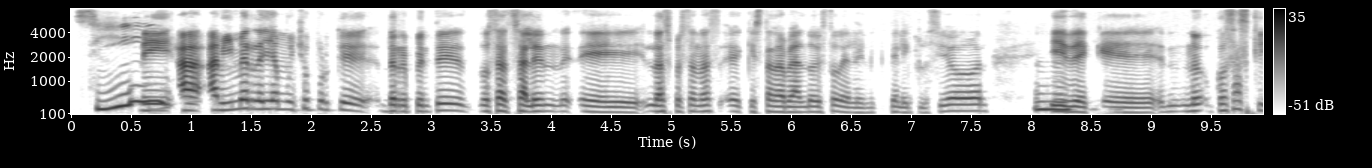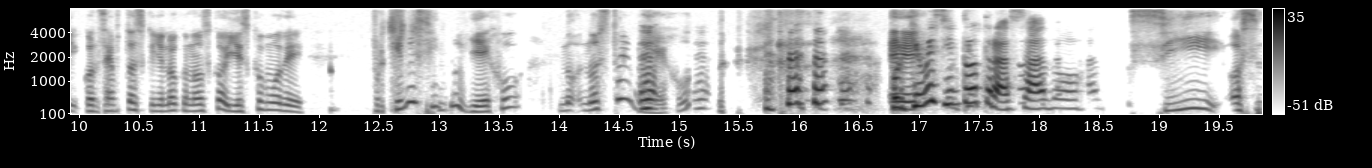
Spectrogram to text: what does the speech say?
Sí. A, a mí me raya mucho porque de repente, o sea, salen eh, las personas eh, que están hablando esto de la, de la inclusión y de que no- cosas que, conceptos que yo no conozco y es como de, ¿por qué me siento viejo? No, no estoy Eh, viejo. ¿Por qué Eh, me siento atrasado? sí, o sea,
